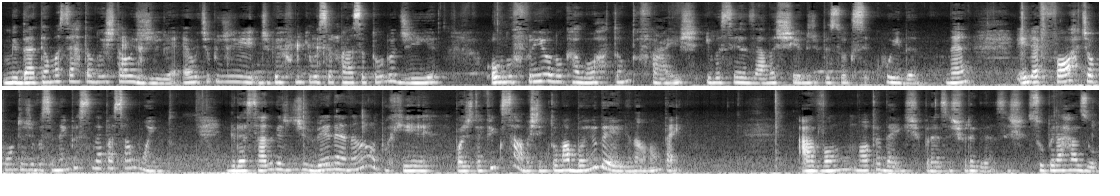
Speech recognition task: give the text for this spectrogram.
me dá até uma certa nostalgia. É o tipo de, de perfume que você passa todo dia, ou no frio ou no calor, tanto faz, e você exala cheiro de pessoa que se cuida, né? Ele é forte ao ponto de você nem precisar passar muito. Engraçado que a gente vê, né? Não, porque pode até fixar, mas tem que tomar banho dele. Não, não tem. Avon nota 10 para essas fragrâncias. Super arrasou.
